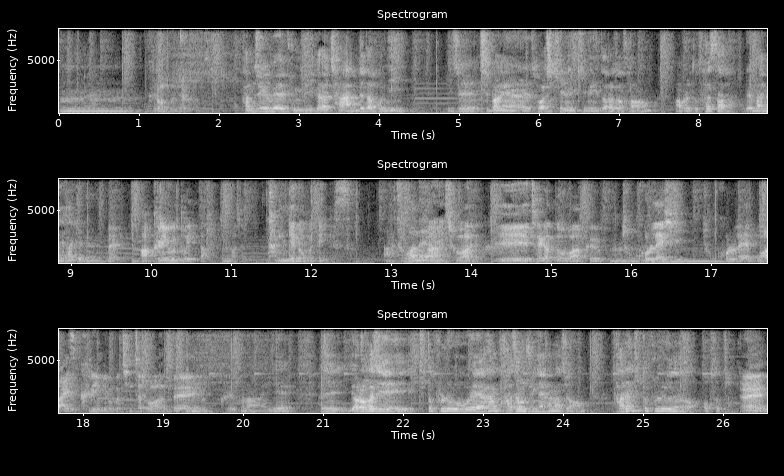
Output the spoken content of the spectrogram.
음. 그런 문제가 좀 있었죠 담즙의 분비가 잘 안 되다 보니 이제 지방을 소화시키는 기능이 떨어져서 아무래도 설사를 많이 하게 되는 네. 아 그리고 또 있다. 음. 맞아. 단게 너무 땡겼어. 아 초반에 아 초반에 이 제가 또 막그 음. 초콜릿이 초콜릿 뭐 아이스크림 이런 거 진짜 좋아하는데 음, 그랬구나 이게 사실 여러 가지 키토플루의 한 과정 중에 하나죠 다른 키토플루는 없었죠 네,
